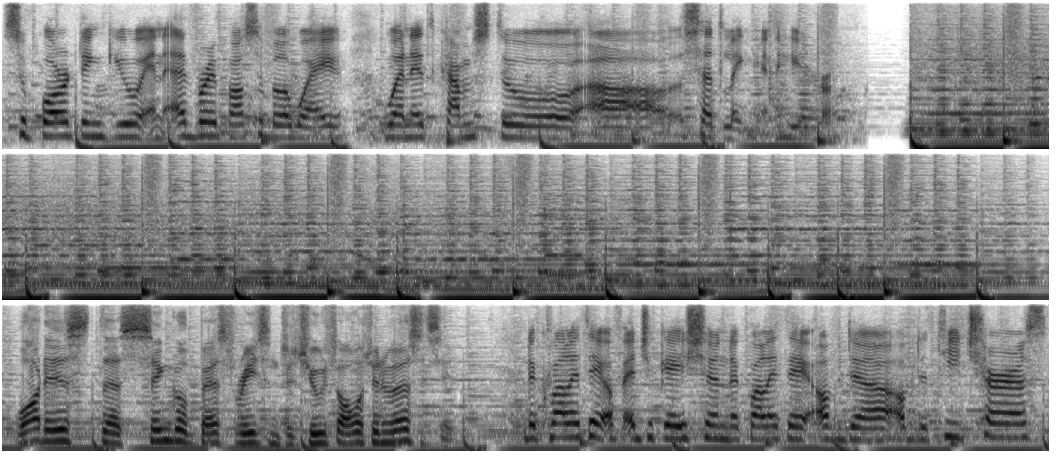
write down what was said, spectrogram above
supporting you in every possible way when it comes to uh, settling in here. What is the single best reason to choose Aarhus University? The quality of education, the quality of the of the teachers,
